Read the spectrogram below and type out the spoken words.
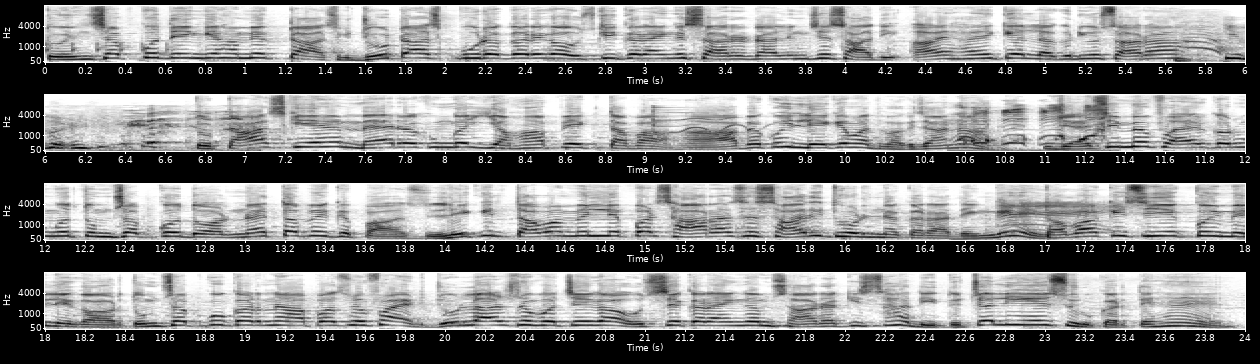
तो इन सबको देंगे हम एक टास्क जो टास्क पूरा करेगा उसकी कराएँगे सारा डार्लिंग से शादी। आए है क्या लग रही हो सारा? तो टास्क ये है मैं रखूँगा यहाँ पे एक तबा आप कोई लेके मत भग जाना। जैसे मैं फायर करूँगा तुम सबको दौड़ना है तबे के पास। लेकिन तवा मिलने पर सारा से शादी थोड़ी ना करा देंगे। तवा किसी एक को ही मिलेगा और तुम सबको करना आपस में फाइट जो लास्ट में बचेगा, उससे कराएँगे हम सारा की शादी। तो चलिए, शुरू करते हैं।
